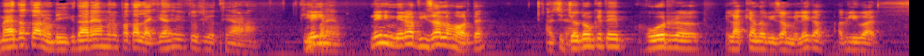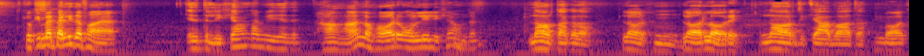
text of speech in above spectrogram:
ਮੈਂ ਤਾਂ ਤੁਹਾਨੂੰ ਉਡੀਕਦਾ ਰਿਹਾ ਮੈਨੂੰ ਪਤਾ ਲੱਗਿਆ ਸੀ ਵੀ ਤੁਸੀਂ ਉੱਥੇ ਆਣਾ ਕੀ ਨਹੀਂ ਬਣਿਆ? ਨਹੀਂ ਨਹੀਂ ਮੇਰਾ ਵੀਜ਼ਾ ਲਾਹੌਰ ਦਾ ਹੈ। ਤੇ ਅੱਛਾ। ਜਦੋਂ ਕਿਤੇ ਹੋਰ ਇਲਾਕਿਆਂ ਦਾ ਵੀਜ਼ਾ ਮਿਲੇਗਾ ਅਗਲੀ ਵਾਰ ਕਿਉਂਕਿ ਮੈਂ ਪਹਿਲੀ ਦਫਾ ਆਇਆ। ਇਹ ਤੇ ਲਿਖਿਆ ਹੁੰਦਾ ਵੀਜ਼ੇ ਤੇ? ਹਾਂ ਹਾਂ ਲਾਹੌਰ ਓਨਲੀ ਲਿਖਿਆ ਹੁੰਦਾ। ਲਾਹੌਰ ਤੱਕ ਦਾ? ਲਾਹੌਰ। ਲਾਹੌਰ ਲਾਹੌਰ ਹੈ ਲਾਹੌਰ ਦੀ ਕੀ ਬਾਤ ਆ। ਬਹੁਤ।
